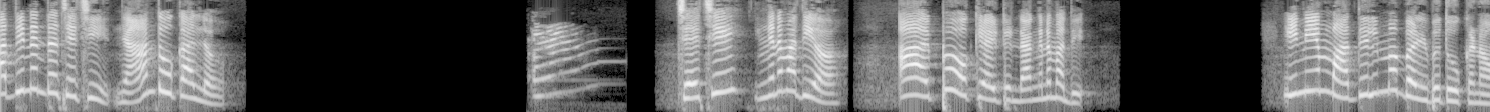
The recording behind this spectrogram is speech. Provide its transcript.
അതിനെന്താ ചേച്ചി? ഞാൻ തൂക്കാലോ. ചേച്ചി ഇങ്ങനെ മതിയോ? ആ ഇപ്പൊ ഓക്കെ ആയിട്ടുണ്ട്. അങ്ങനെ മതി. ഇനി മതിൽമ ബൾബ് തൂക്കണോ?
